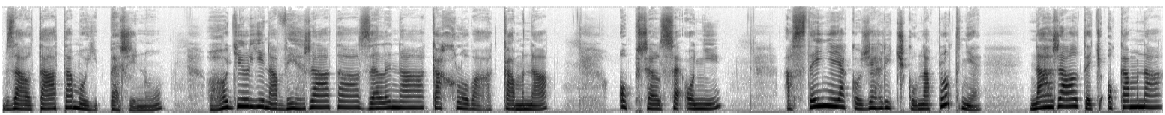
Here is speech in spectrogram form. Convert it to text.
vzal táta moji peřinu, hodil ji na vyhřátá zelená kachlová kamna, opřel se o ní a stejně jako žehličku na plotně nahřál teď o kamna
